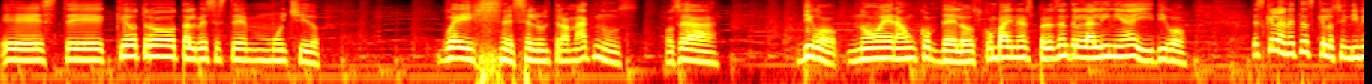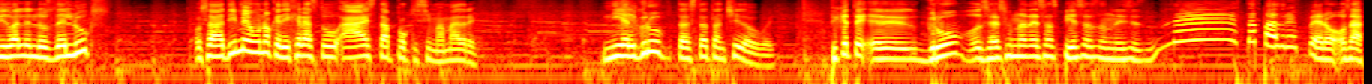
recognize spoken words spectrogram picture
Este, ¿qué otro tal vez esté muy chido? Güey, es el Ultra Magnus. O sea, digo, no era un de los combiners, pero es dentro de la línea y digo, es que la neta es que los individuales, los deluxe, o sea, dime uno que dijeras tú, ah, está poquísima madre. Ni el group está tan chido, güey. Fíjate, eh, Groove, o sea, es una de esas piezas donde dices, "Nah, padre, pero, o sea,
